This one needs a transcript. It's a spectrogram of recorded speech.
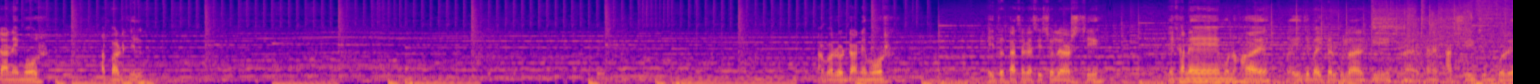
ডানে মোড় আপার হিল আবারও ডানে মোড়। এই তো কাছাকাছি চলে আসছি। এখানে মনে হয় এই যে বাইকারগুলো আর কি এখানে থাকছে জুম করে।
